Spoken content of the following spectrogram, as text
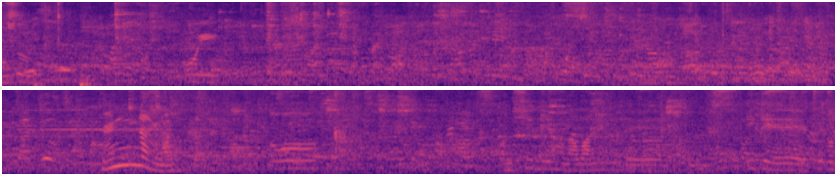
만두, 오이, 굉장히 맛있다. 또 음식이 하나 왔는데 이게 지금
